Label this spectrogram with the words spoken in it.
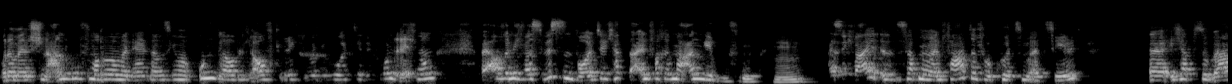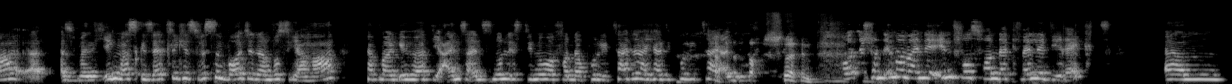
oder Menschen anrufen, auch immer meine Eltern haben sich immer unglaublich aufgeregt über die hohe Telefonrechnung, weil auch wenn ich was wissen wollte, ich habe da einfach immer angerufen. Mhm. Also ich weiß, das hat mir mein Vater vor kurzem erzählt, äh, ich habe sogar, äh, also wenn ich irgendwas Gesetzliches wissen wollte, dann wusste ich, aha, ich habe mal gehört, die 110 ist die Nummer von der Polizei, dann habe ich halt die Polizei angerufen. Schön. Ich wollte schon immer meine Infos von der Quelle direkt. Ähm,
